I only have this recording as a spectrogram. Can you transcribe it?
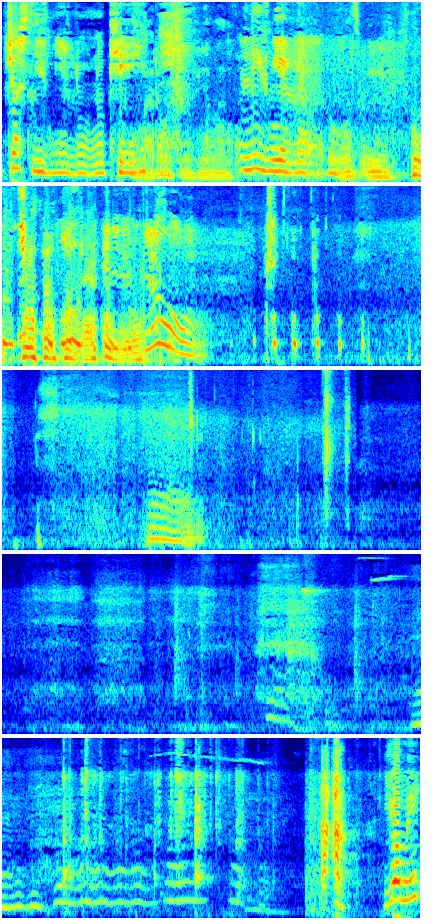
just leave me alone, okay? I don't want to leave you alone. Leave me alone. I don't want to leave. alone. Mm. Ah, ah, Yomi,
